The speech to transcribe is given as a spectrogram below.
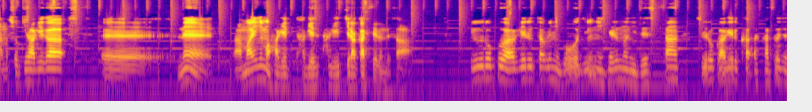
あの、初期ハゲが、えー、ねあまりにもハゲ、ハゲ、ハゲ散らかしてるんでさ、収録を上げるたびに50人減るのに絶賛収録を上げるか活動じゃ、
